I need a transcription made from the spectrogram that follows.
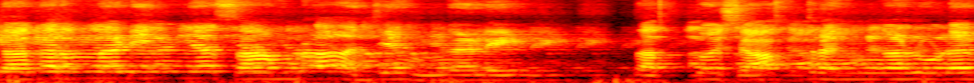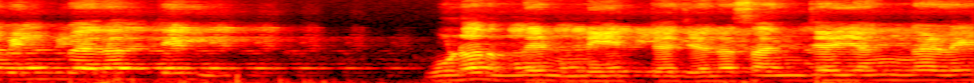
തകർന്നടിഞ്ഞ സാമ്രാജ്യങ്ങളെ തത്വശാസ്ത്രങ്ങളുടെ പിൻബലത്തിൽ ഉണർന്നെണ്ണീറ്റ ജനസഞ്ചയങ്ങളെ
